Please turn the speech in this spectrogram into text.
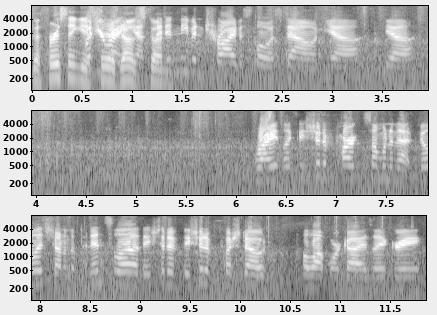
the first thing you but should you're have right, done yes, is gone. they didn't even try to slow us down. Yeah, yeah. Right, like they should have parked someone in that village down on the peninsula. They should have they should have pushed out a lot more guys. I agree.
